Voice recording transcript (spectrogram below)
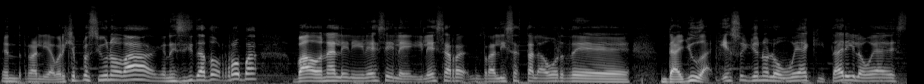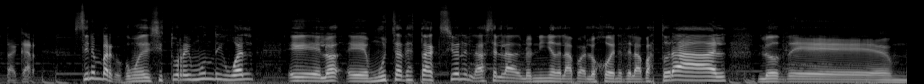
en realidad. Por ejemplo, si uno va, necesita ropa, va a donarle a la iglesia y la iglesia realiza esta labor de, de ayuda. Y eso yo no lo voy a quitar y lo voy a destacar. Sin embargo, como decís tú, Raimundo, igual eh, lo- eh, muchas de estas acciones las hacen la- los niños de la, los jóvenes de la pastoral, los de mm,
